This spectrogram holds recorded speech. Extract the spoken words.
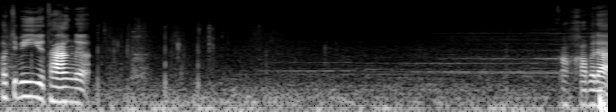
มันจะมีอยู่ทางเนี่ยเอาเข้าไปได้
